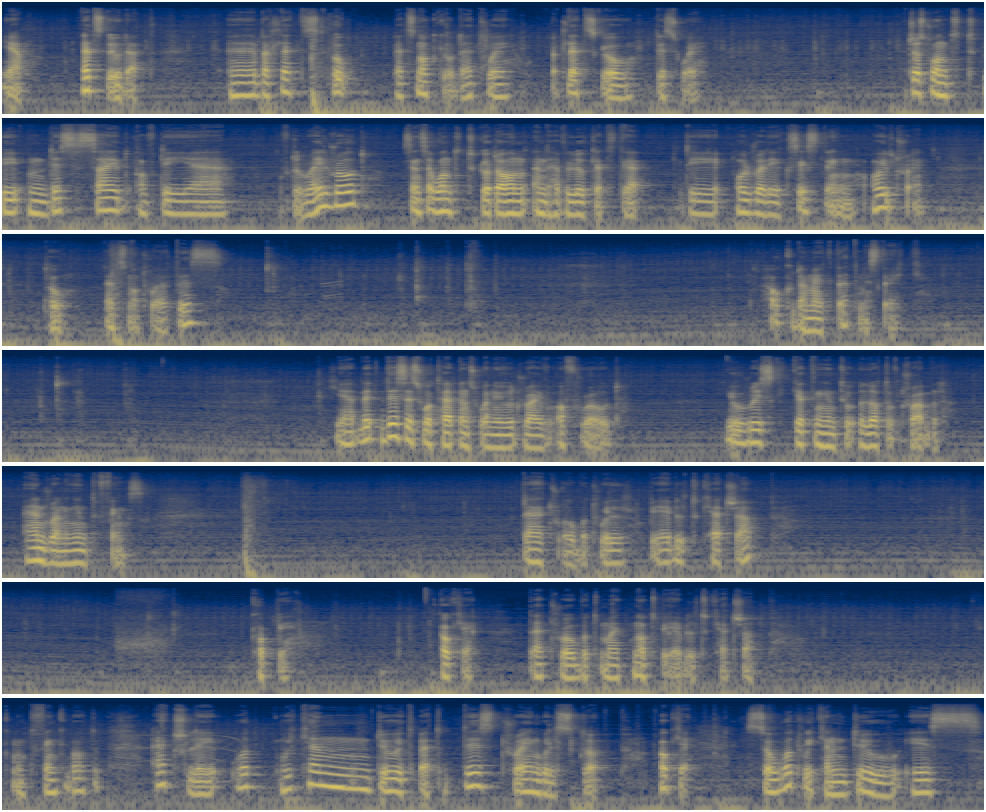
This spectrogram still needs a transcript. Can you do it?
Yeah, let's do that. Uh, but let's, oh, let's not go that way, but let's go this way. I just want to be on this side of the uh, of the railroad, since I wanted to go down and have a look at the the already existing oil train. Oh, that's not where it is. How could I make that mistake? Yeah, th this is what happens when you drive off-road. You risk getting into a lot of trouble and running into things. that robot will be able to catch up. Copy. Okay, that robot might not be able to catch up. Come to think about it. Actually, what we can do it better. This train will stop. Okay, so what we can do is...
